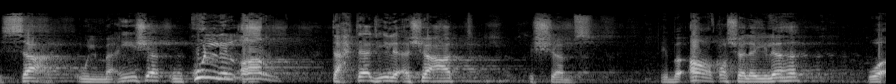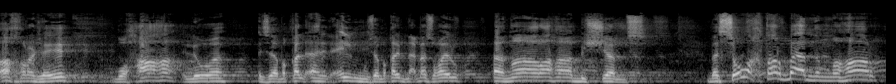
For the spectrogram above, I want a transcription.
السعة والمعيشة وكل الأرض تحتاج إلى أشعة الشمس. يبقى أغطش ليلها وأخرج إيه؟ ضحاها اللي هو زي ما قال أهل العلم وزي ما قال ابن عباس وغيره أنارها بالشمس. بس هو اختار بقى من النهار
